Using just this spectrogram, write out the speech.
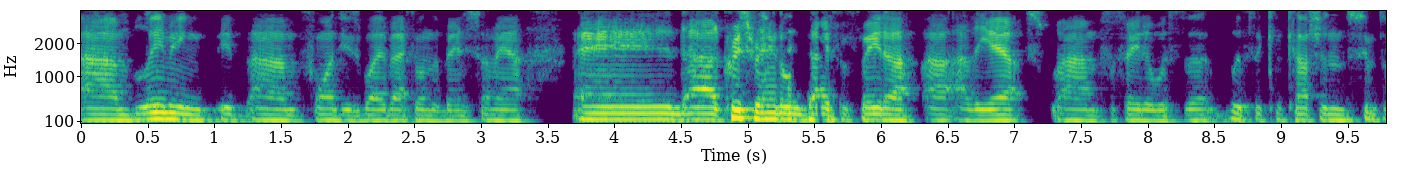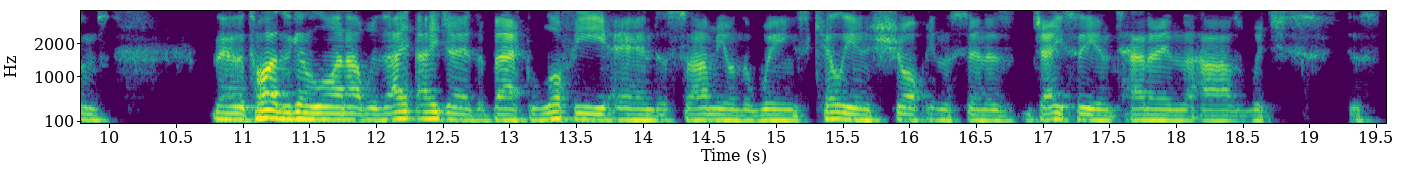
Um, Leeming it, um, finds his way back on the bench somehow, and uh, Chris Randall and Dave Fifita uh, are the outs. Um, Fifita with the with the concussion symptoms. Now the Titans are going to line up with AJ at the back, Loffy and Asami on the wings, Kelly and Shop in the centers, JC and Tanah in the halves, which just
